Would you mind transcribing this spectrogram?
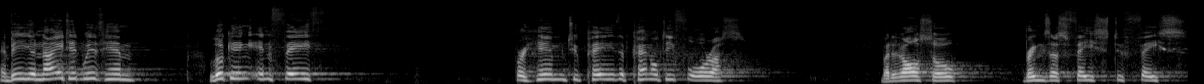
and be united with him, looking in faith for him to pay the penalty for us. But it also brings us face to face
